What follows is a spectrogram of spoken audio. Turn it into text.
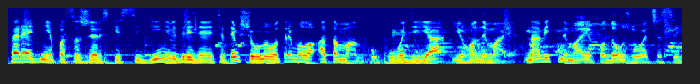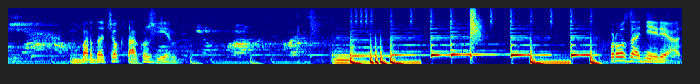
переднє пасажирське сидіння відрізняється тим, що воно отримало атаманку. У водія його немає. Навіть немає подовжувача сидіння. Бардачок також є. Про задній ряд,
